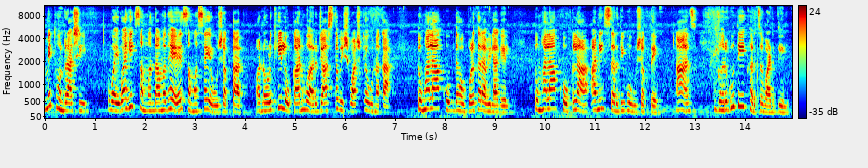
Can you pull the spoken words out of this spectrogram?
मिथुन राशी. वैवाहिक संबंधामध्ये समस्या येऊ शकतात. अनोळखी लोकांवर जास्त विश्वास ठेवू नका. तुम्हाला खूप धावपळ करावी लागेल. तुम्हाला खोकला आणि सर्दी होऊ शकते. आज घरगुती खर्च वाढतील.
